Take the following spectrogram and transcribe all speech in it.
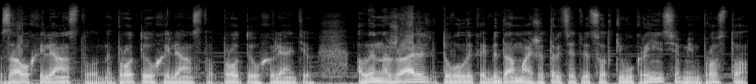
За ухилянство, не проти ухилянства, проти ухилянтів. Але, на жаль, то велика біда, майже 30% українців їм просто,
